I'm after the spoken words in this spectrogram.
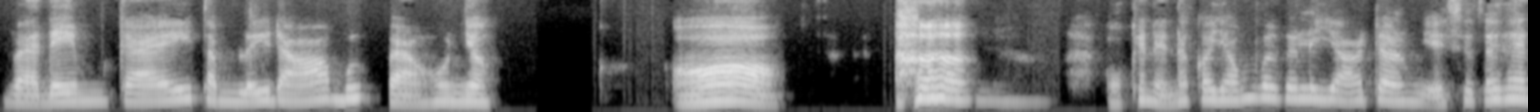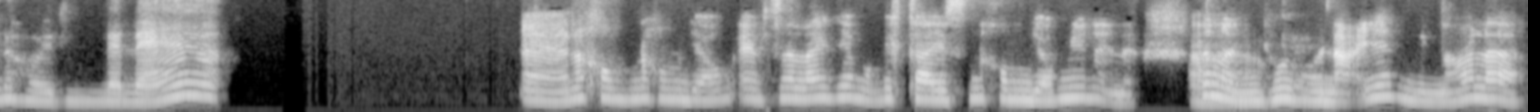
và đem cái tâm lý đó bước vào hôn nhân. Ồ, oh. Ủa cái này nó có giống với cái lý do ở trên vậy sao tôi thấy nó hơi nà ná à nó không nó không giống em sẽ lấy cái một cái case nó không giống như này nè tức à, là okay. hồi nãy ấy, mình nói là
